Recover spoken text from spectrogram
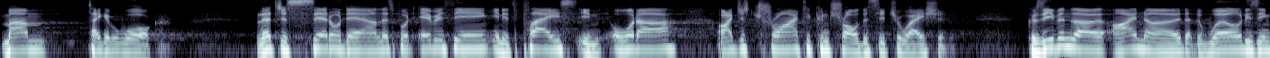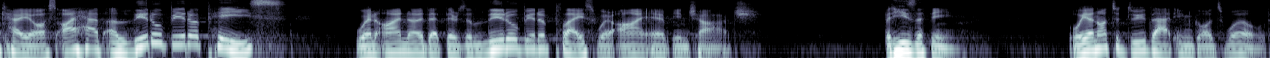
Mum, take a walk. Let's just settle down. Let's put everything in its place, in order. I just try to control the situation. Because even though I know that the world is in chaos, I have a little bit of peace when I know that there's a little bit of place where I am in charge. But here's the thing we are not to do that in God's world.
